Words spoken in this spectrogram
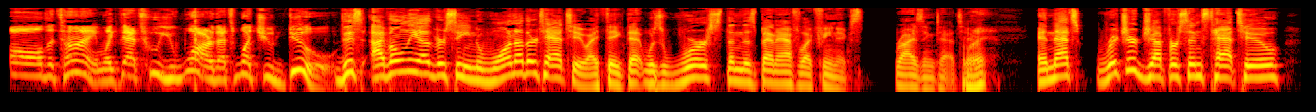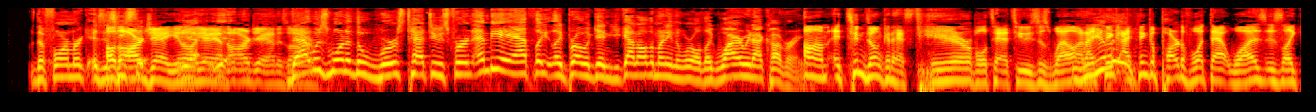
all the time. Like that's who you are. That's what you do. This I've only ever seen one other tattoo. I think that was worse than this Ben Affleck Phoenix Rising tattoo, Right. and that's Richard Jefferson's tattoo. The former is Oh, the RJ, you know, yeah, yeah, the RJ on his arm. That arm. was one of the worst tattoos for an NBA athlete. Like, bro, again, you got all the money in the world. Like, why are we not covering? Um, and Tim Duncan has terrible tattoos as well, and I think I think a part of what that was is like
